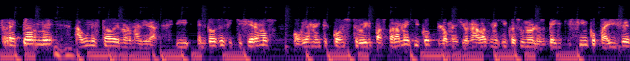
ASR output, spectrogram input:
retorne a un estado de normalidad. Y entonces, si quisiéramos, obviamente, construir paz para México, lo mencionabas, México es uno de los 25 países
